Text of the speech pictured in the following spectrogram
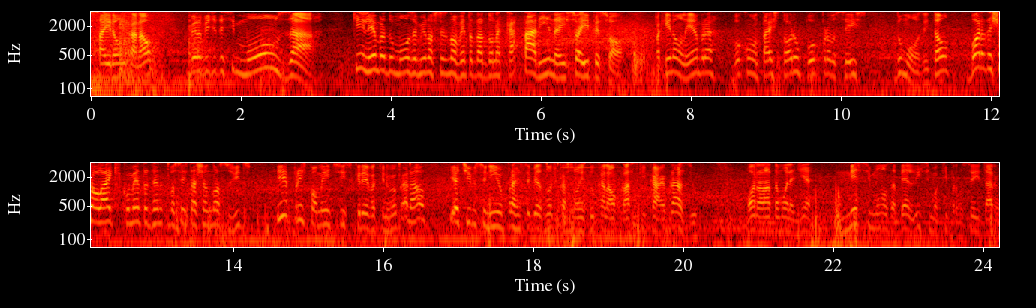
sairão no canal. Primeiro vídeo desse Monza. Quem lembra do Monza 1990 da Dona Catarina? É isso aí, pessoal. Para quem não lembra, vou contar a história um pouco para vocês do Monza. Então, bora deixar o like, comenta dizendo o que você está achando dos nossos vídeos e principalmente se inscreva aqui no meu canal e ative o sininho para receber as notificações do canal Classic Car Brasil. Bora lá dar uma olhadinha nesse Monza belíssimo aqui para vocês darem,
